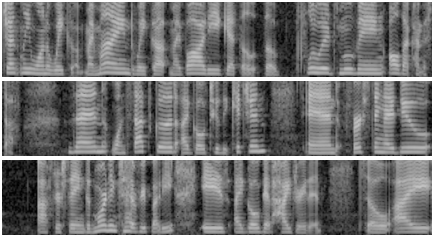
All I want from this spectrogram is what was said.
gently want to wake up my mind, wake up my body, get the, the fluids moving, all that kind of stuff. Then, once that's good, I go to the kitchen, and first thing I do after saying good morning to everybody is I go get hydrated. So, I,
